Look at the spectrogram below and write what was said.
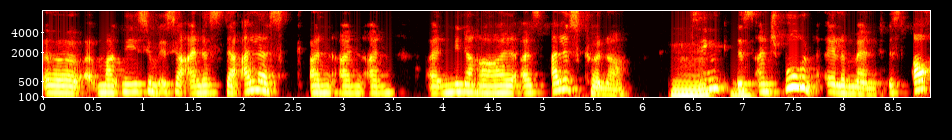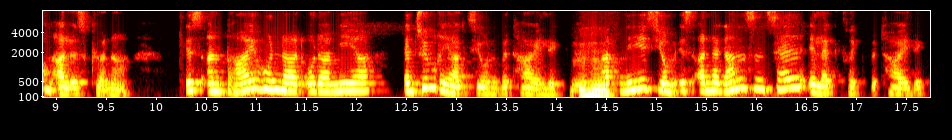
äh, Magnesium ist ja eines der alles, ein, ein, ein, ein Mineral als Alleskönner. Mhm. Zink mhm. ist ein Spurenelement, ist auch ein Alleskönner, ist an 300 oder mehr Enzymreaktionen beteiligt. Mhm. Magnesium ist an der ganzen Zellelektrik beteiligt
